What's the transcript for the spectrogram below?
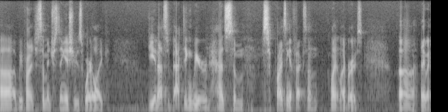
Uh, we've run into some interesting issues where like DNS acting weird has some surprising effects on client libraries. Uh, anyway,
